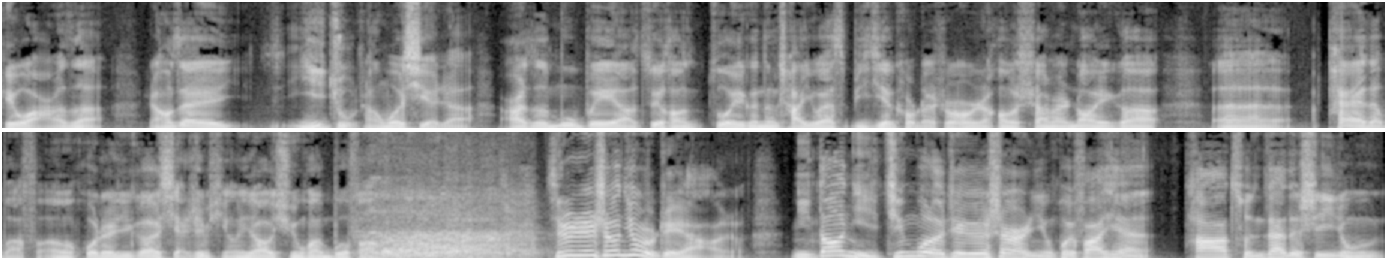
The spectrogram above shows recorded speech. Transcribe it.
给我儿子，然后在遗嘱上我写着儿子墓碑啊，最好做一个能插 USB 接口的时候，然后上面闹一个呃 Pad 吧，呃或者一个显示屏要循环播放。其实人生就是这样，你当你经过了这个事儿，你会发现。它存在的是一种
